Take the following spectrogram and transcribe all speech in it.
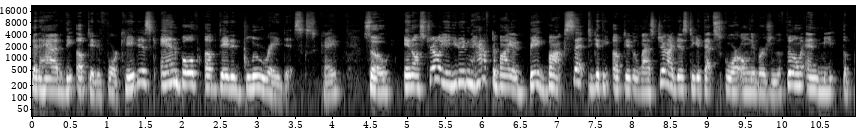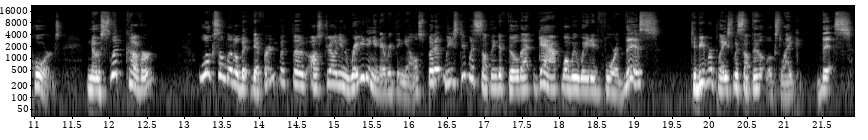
that had the updated 4K disc and both updated Blu-ray discs, okay? So in Australia, you didn't have to buy a big box set to get the updated Last Jedi disc to get that score-only version of the film and meet the porgs. No slipcover, looks a little bit different with the Australian rating and everything else, but at least it was something to fill that gap while we waited for this to be replaced with something that looks like this.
